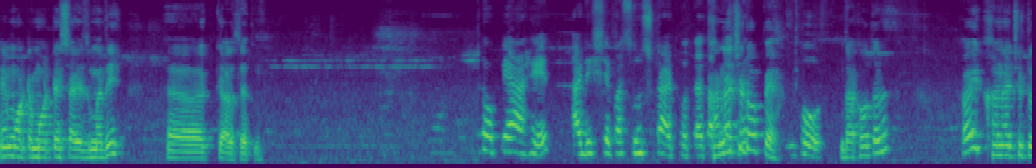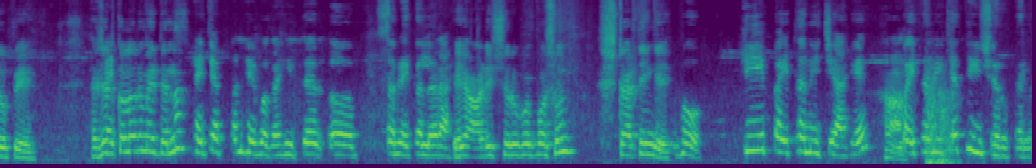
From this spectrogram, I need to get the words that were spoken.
हे मोठे मोठे साईजमध्ये अं, करतात. टोप्या आहेत अडीचशे पासून स्टार्ट होतात खणाच्या. टोप्या? हो. दाखवता का? काय खणाची टोपी आहे? ह्याच्यात कलर मिळते ना? ह्याच्यात पण हे बघा इथे सगळे कलर आहेत. हे अडीचशे रुपये पासून स्टार्टिंग आहे. हो. ही पैठणीची आहे. हा. पैठणीच्या तीनशे रुपयाला.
